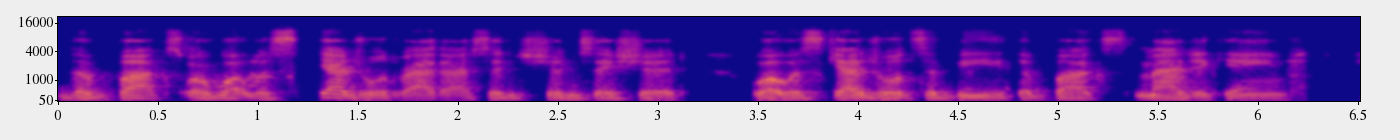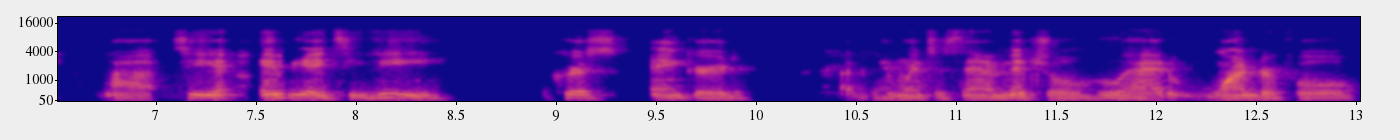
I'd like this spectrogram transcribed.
the Bucks, or what was scheduled rather. I said shouldn't say should. What was scheduled to be the Bucks Magic game. Uh, T- NBA TV, Chris anchored. Uh, they went to Sam Mitchell, who had wonderful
